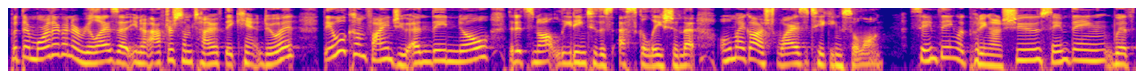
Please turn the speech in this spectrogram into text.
But the more they're going to realize that, you know, after some time, if they can't do it, they will come find you and they know that it's not leading to this escalation that, oh my gosh, why is it taking so long? Same thing with putting on shoes. Same thing with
